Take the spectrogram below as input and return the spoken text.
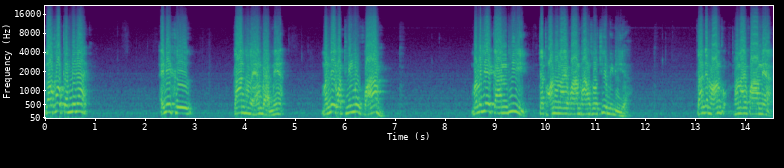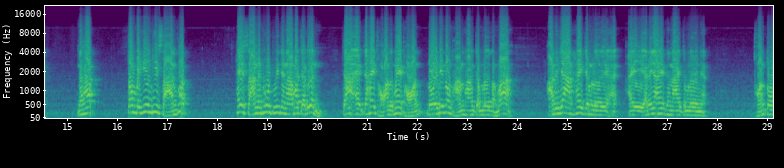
เราเข้ากันไม่ได้ไอ้นี่คือการแถลงแบบเนี้ย มันเรียกว่าทิ้งลูกความ มันไม่ใช่การที่จะถอนทนายความทางโซเชียลมีเดีย การจะถอนทนายความเนี่ยนะครับ ต้องไปยื่นที่ศาลครับ ให้ศาลเป็นผู้พิจารณาว่าจะเลื่อน จะจะให้ถอนหรือไม่ถอน โดยที่ต้องถามทางจำเลยก่อนว่า อนุญาตให้จำเลยไอ้ออนุญาตให้ทนายจำเลยเนี่ย ถอนตัว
